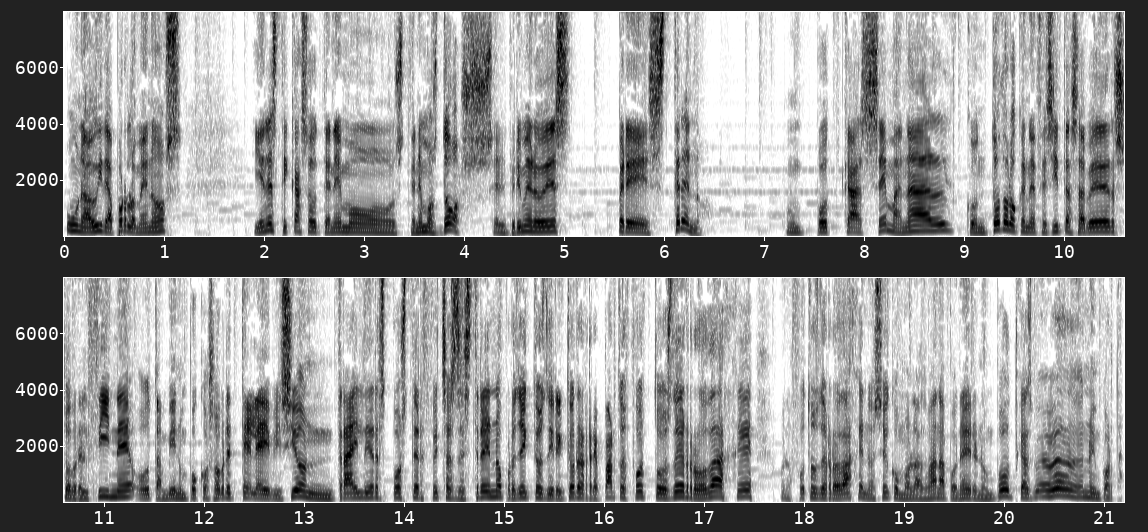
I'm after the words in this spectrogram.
una oída por lo menos. Y en este caso tenemos, tenemos dos. El primero es Preestreno. Un podcast semanal con todo lo que necesitas saber sobre el cine o también un poco sobre televisión, trailers, póster, fechas de estreno, proyectos, directores, repartos, fotos de rodaje. Bueno, fotos de rodaje no sé cómo las van a poner en un podcast, no importa.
